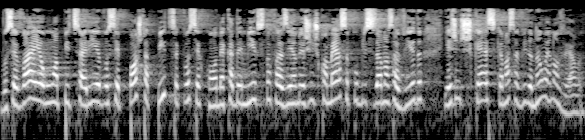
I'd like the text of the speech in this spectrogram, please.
Você vai em alguma pizzaria, você posta a pizza que você come, a academia que você está fazendo, e a gente começa a publicizar a nossa vida, e a gente esquece que a nossa vida não é novela.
